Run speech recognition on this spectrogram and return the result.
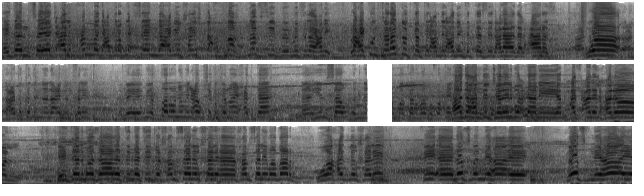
اذا سيجعل محمد عبد رب الحسين لاعبي الخليج تحت ضغط نفسي مثل يعني راح يكون تردد كابتن عبد العظيم في التسديد على هذا الحارس. و أعتقد- اعتقد إن لاعبين الخليج بي- بيضطروا إنهم يلعبوا بشكل جماعي حتى ينسوا إن هم كانوا غير موفقين هذا عبد الجليل بوعناني يبحث عن الحلول. إذا ما زالت النتيجة خمسة للخل... آه، خمسة لمضر واحد للخليج في آه، نصف النهائي نصف نهائي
